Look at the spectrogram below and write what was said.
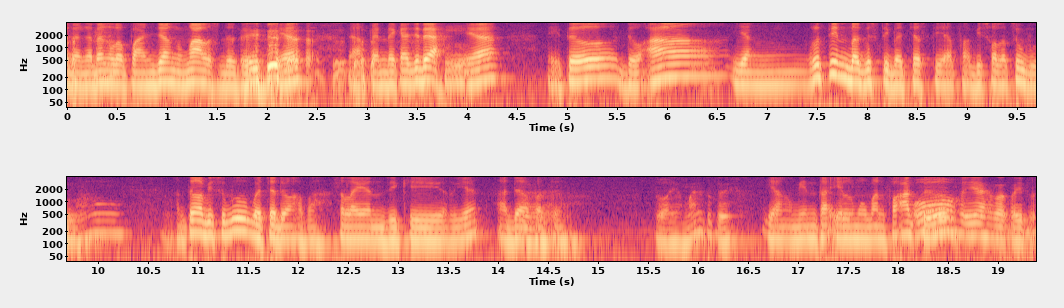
Kadang-kadang kalau panjang males deh tuh ya. Nah pendek aja dah ya. Itu doa yang rutin bagus dibaca setiap habis sholat subuh. Oh, Antum habis subuh baca doa apa? Selain zikir ya, ada apa tuh? doa yang mana tuh Teh? Yang minta ilmu manfaat Oh tuh. iya Ustadz, itu.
